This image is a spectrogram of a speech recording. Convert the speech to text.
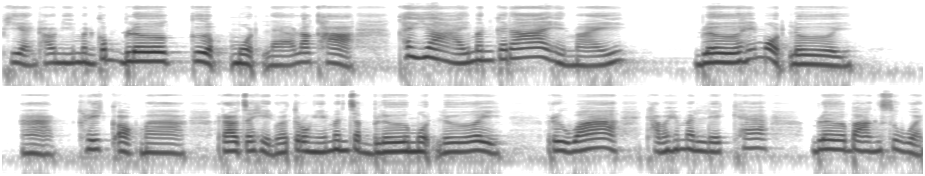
เพียงเท่านี้มันก็เบลอเกือบหมดแล้วล่ะค่ะ ขยายมันก็ได้เห็นไหม เบลอให้หมดเลยอ่าคลิกออกมา เราจะเห็นว่าตรงนี้มันจะเบลอหมดเลย หรือว่าทำให้มันเล็กแค่เบลอบางส่วน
